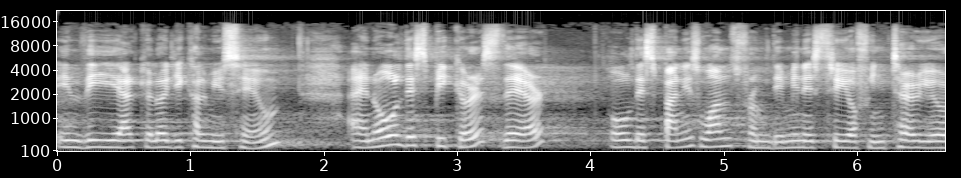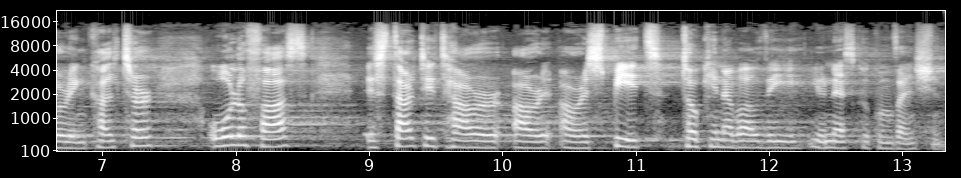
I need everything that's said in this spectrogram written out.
in the Archaeological Museum, and all the speakers there, all the Spanish ones from the Ministry of Interior and Culture, all of us started our, our, our speech talking about the UNESCO Convention.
